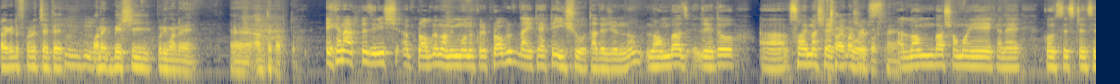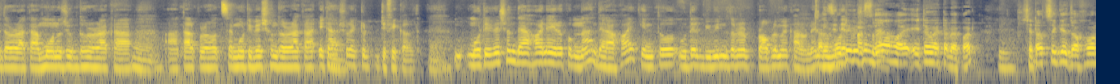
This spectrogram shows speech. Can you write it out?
টার্গেট স্কোরের চাইতে অনেক বেশি পরিমাণে আনতে পারতো। এখানে একটা জিনিস প্রবলেম আমি মনে করি প্রবলেম না এটা একটা ইস্যু তাদের জন্য। লম্বা যেহেতু ছয় মাসের হ্যাঁ। লম্বা সময়ে এখানে কনসিস্টেন্সি ধরে রাখা মনোযোগ ধরে রাখা তারপরে হচ্ছে মোটিভেশন ধরে রাখা এটা আসলে একটু ডিফিকাল্ট মোটিভেশন দেওয়া হয় না এরকম না দেওয়া হয় কিন্তু ওদের বিভিন্ন ধরনের প্রবলেমের কারণে মোটিভেশন দেওয়া হয় এটাও একটা ব্যাপার। সেটা হচ্ছে গিয়ে যখন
